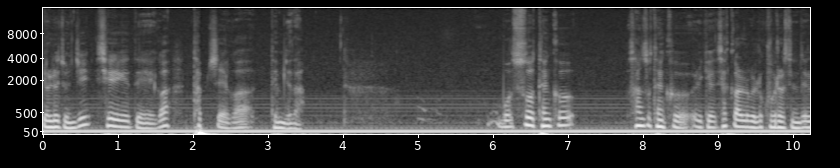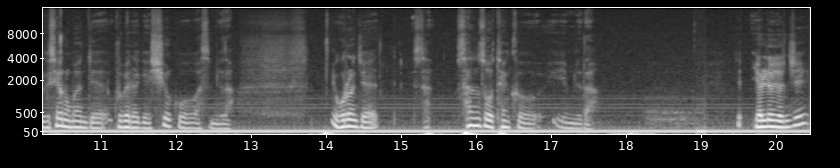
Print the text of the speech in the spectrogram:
연료전지 세 대가 탑재가 됩니다. 뭐 수소 탱크, 산소 탱크 이렇게 색깔별로 구별할 수 있는데 이렇게 세놓으면 이제 구별하기 쉬울 것 같습니다. 이거는 이제 사- 산소 탱크입니다. 연료전지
